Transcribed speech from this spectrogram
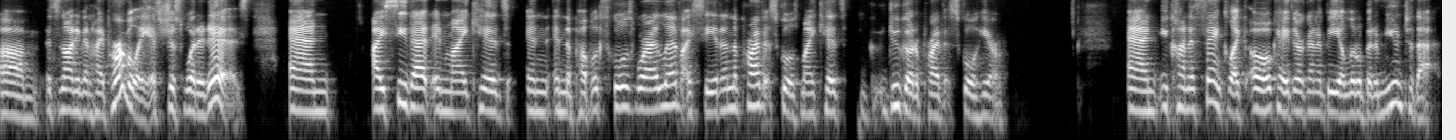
um, it's not even hyperbole. It's just what it is. And I see that in my kids in, in the public schools where I live. I see it in the private schools. My kids do go to private school here and you kind of think like oh okay they're going to be a little bit immune to that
